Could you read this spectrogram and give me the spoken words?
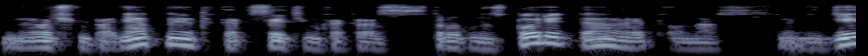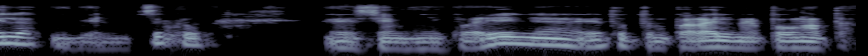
Очень понятно, это как с этим как раз трудно спорить. Да? Это у нас неделя, недельный цикл, 7 э, дней творения – это темпоральная полнота.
